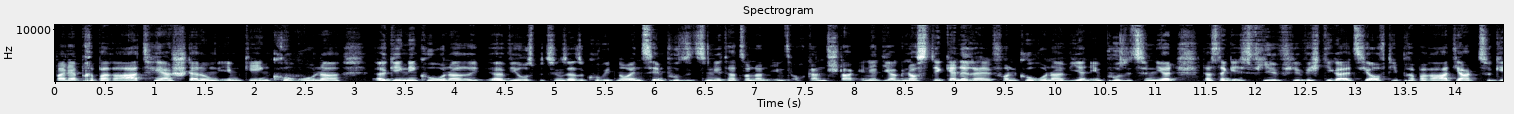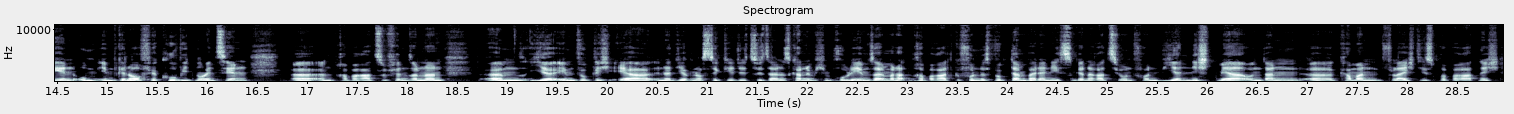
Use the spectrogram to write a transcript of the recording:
bei der Präparatherstellung eben gegen Corona, äh, gegen den Coronavirus beziehungsweise Covid-19 positioniert hat, sondern eben auch ganz stark in der Diagnostik generell generell von Coronaviren eben positioniert. Das denke ich ist viel, viel wichtiger, als hier auf die Präparatjagd zu gehen, um eben genau für Covid-19 äh, ein Präparat zu finden, sondern ähm, hier eben wirklich eher in der Diagnostik tätig zu sein. Es kann nämlich ein Problem sein, man hat ein Präparat gefunden, es wirkt dann bei der nächsten Generation von Viren nicht mehr und dann äh, kann man vielleicht dieses Präparat nicht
